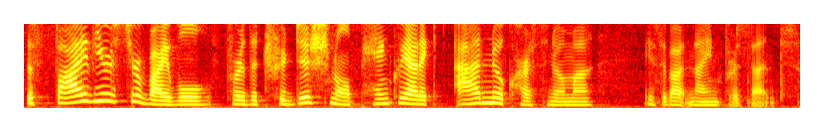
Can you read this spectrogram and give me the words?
The five-year survival for the traditional pancreatic adenocarcinoma is about 9%.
